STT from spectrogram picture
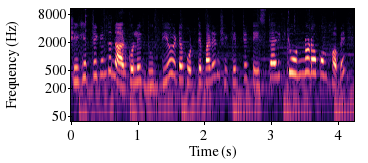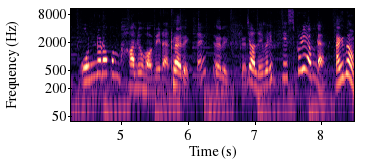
সেক্ষেত্রে কিন্তু নারকলের দুধ দিয়েও এটা করতে পারেন সেক্ষেত্রে টেস্টটা আর একটু অন্যরকম হবে অন্যরকম ভালো হবে না কারেক্ট কারেক্ট. চলো এবার একটু টেস্ট করি আমরা? একদম।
